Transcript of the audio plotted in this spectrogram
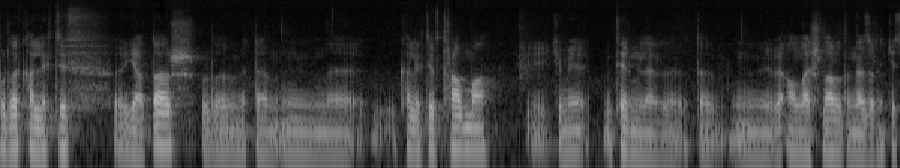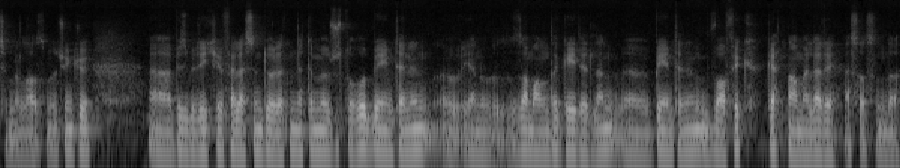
burada kollektiv yaddaş, burada ümumiyyətlə kollektiv travma kimi terminləri də və anlayışları da nəzərdən keçirmək lazımdır. Çünki biz bilirik ki, Fələstin dövlətinin ümumiyyətlə mövcudluğu BMT-nin yəni zamanında qeyd edilən BMT-nin müvafiq qətnamələri əsasında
